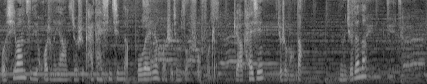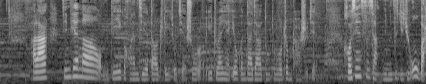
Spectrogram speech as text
我希望自己活成的样子就是开开心心的，不为任何事情所束缚着。只要开心就是王道，你们觉得呢？好啦，今天呢，我们第一个环节到这里就结束了。一转眼又跟大家嘟嘟了这么长时间，核心思想你们自己去悟吧。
